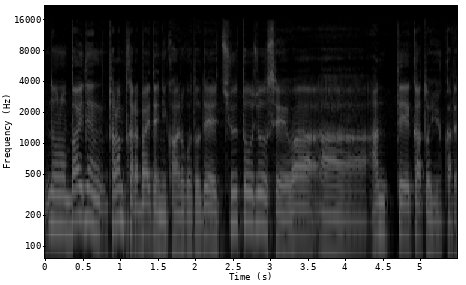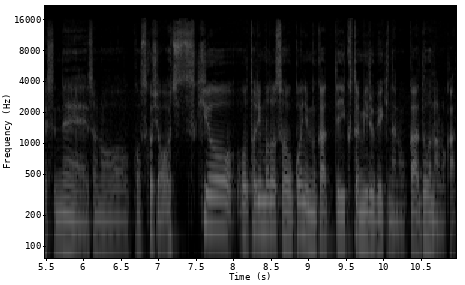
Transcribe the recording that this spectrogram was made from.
のバイデントランプからバイデンに変わることで中東情勢はあ安定化というかですねそのこう少し落ち着きを取り戻す方向に向かっていくと見るべきなのかどうなのか。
